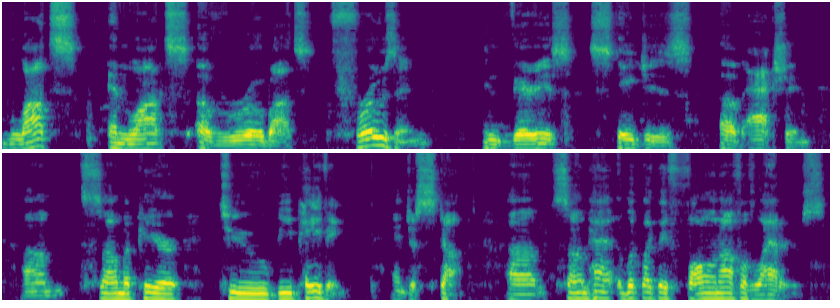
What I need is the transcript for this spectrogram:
lots and lots of robots frozen in various stages of action. Um, some appear to be paving and just stopped. Um, some ha- look like they've fallen off of ladders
